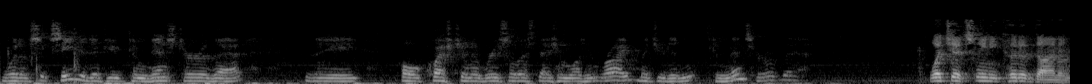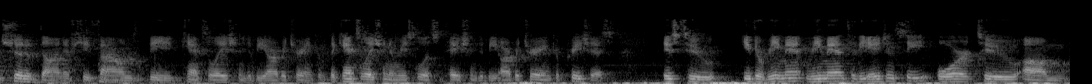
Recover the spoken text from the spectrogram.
would have succeeded if you convinced her that the whole question of resolicitation wasn't right, but you didn't convince her of that. what Judge Sweeney could have done and should have done if she found the cancellation to be arbitrary, the cancellation and resolicitation to be arbitrary and capricious, is to either remand, remand to the agency or to, um,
